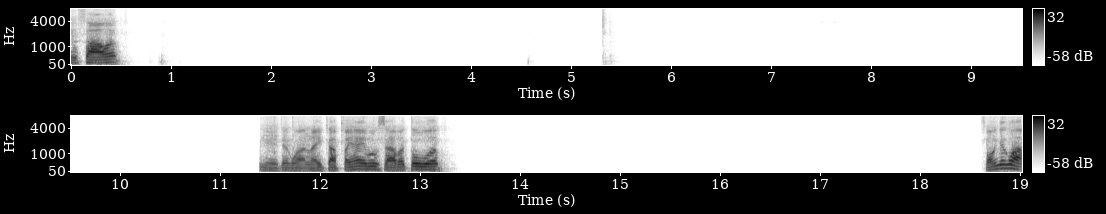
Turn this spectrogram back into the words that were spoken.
ลูกฟาวครับเนี่ยจังหวะไหลกลับไปให้ผู้สาประตูครับสองจังหวะ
